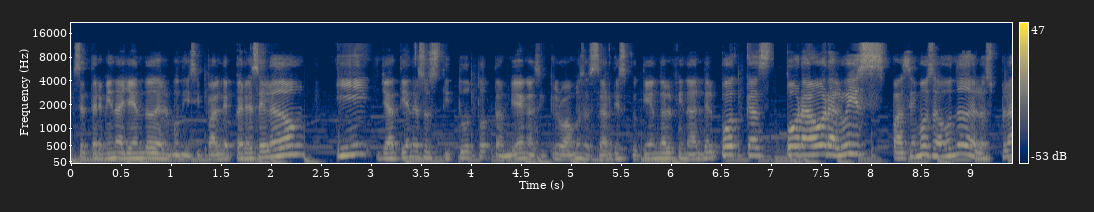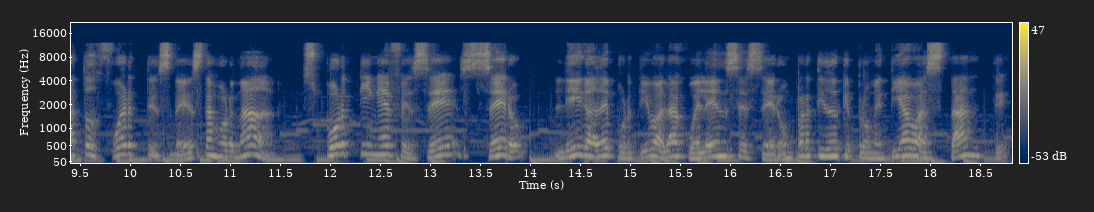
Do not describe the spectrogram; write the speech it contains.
se termina yendo del municipal de Pérez Celedón y ya tiene sustituto también, así que lo vamos a estar discutiendo al final del podcast. Por ahora, Luis, pasemos a uno de los platos fuertes de esta jornada. Sporting FC 0, Liga Deportiva Alajuelense 0, un partido que prometía bastante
